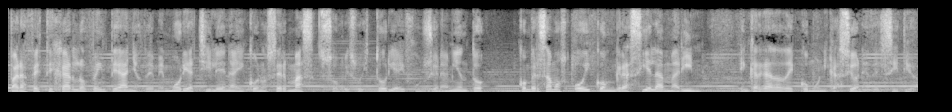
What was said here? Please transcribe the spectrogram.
Para festejar los 20 años de Memoria Chilena y conocer más sobre su historia y funcionamiento, conversamos hoy con Graciela Marín, encargada de comunicaciones del sitio.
